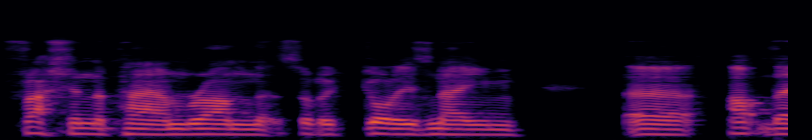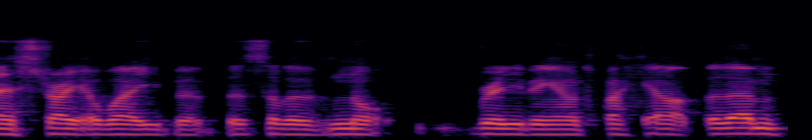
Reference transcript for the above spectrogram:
flash in the pan run that sort of got his name uh, up there straight away, but but sort of not really being able to back it up. But um,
